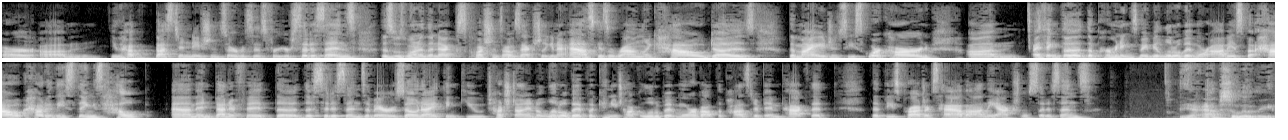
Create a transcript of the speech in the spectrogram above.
are um, you have best in nation services for your citizens. This was one of the next questions I was actually going to ask is around like how does the My Agency scorecard? Um, I think the the permitting is maybe a little bit more obvious, but how how do these things help um, and benefit the the citizens of Arizona? I think you touched on it a little bit, but can you talk a little bit more about the positive impact that that these projects have on the actual citizens? Yeah, absolutely.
